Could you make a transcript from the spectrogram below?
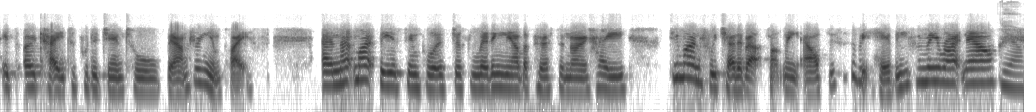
it's okay to put a gentle boundary in place. And that might be as simple as just letting the other person know, hey, do you mind if we chat about something else? This is a bit heavy for me right now. Yeah.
